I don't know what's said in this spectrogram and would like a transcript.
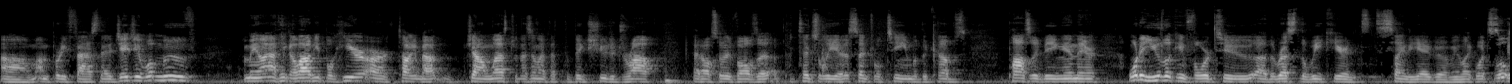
Um, I'm pretty fascinated. JJ, what move? I mean, I think a lot of people here are talking about Jon Lester. That sounds like that's the big shoe to drop. That also involves a potentially a central team with the Cubs possibly being in there. What are you looking forward to uh, the rest of the week here in San Diego? I mean, like what's We'll,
